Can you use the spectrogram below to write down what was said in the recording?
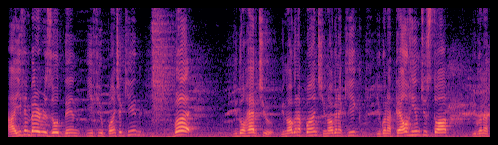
an even better result than if you punch a kid but you don't have to. You're not gonna punch you're not gonna kick. You're gonna tell him to stop you're gonna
